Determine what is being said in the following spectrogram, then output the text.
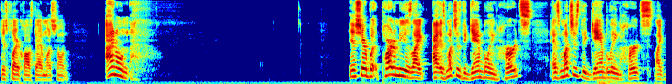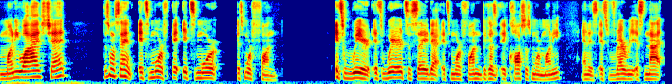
This player costs that much. So I don't. Yeah, sure, but part of me is like, as much as the gambling hurts, as much as the gambling hurts, like money wise, chat. This is what I'm saying. It's more. It, it's more. It's more fun. It's weird. It's weird to say that it's more fun because it costs us more money, and it's it's very. It's not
